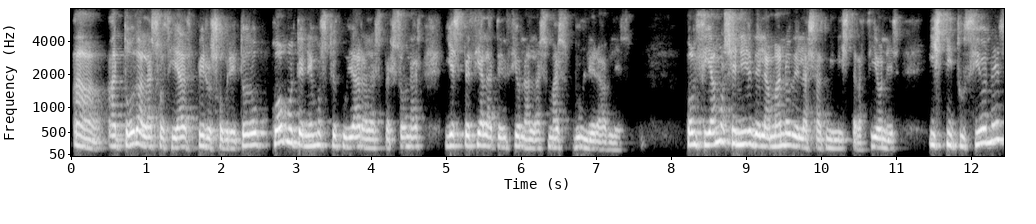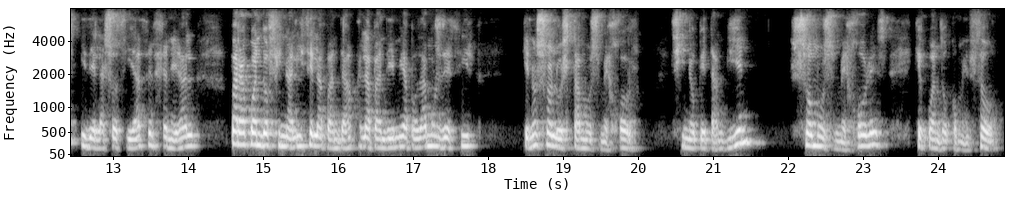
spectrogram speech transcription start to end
a, a, toda la sociedad, pero sobre todo cómo tenemos que cuidar a las personas y especial atención a las más vulnerables. Confiamos en ir de la mano de las administraciones instituciones y de la sociedad en general para cuando finalice la, pandemia podamos decir que no solo estamos mejor, sino que también somos mejores que cuando comenzó.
